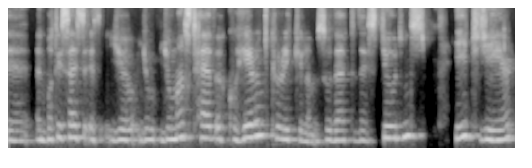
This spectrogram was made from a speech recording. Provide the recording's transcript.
Uh, and what he says is you, you, you must have a coherent curriculum so that the students each year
